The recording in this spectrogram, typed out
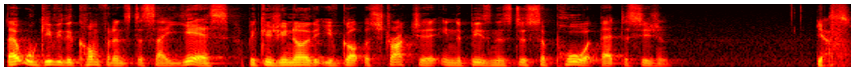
that will give you the confidence to say yes because you know that you've got the structure in the business to support that decision. Yes.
